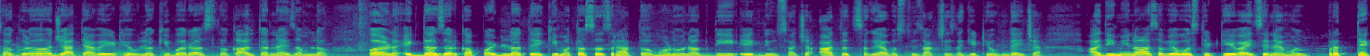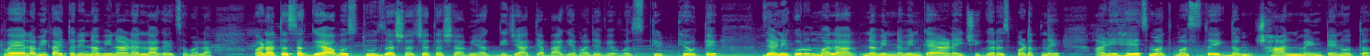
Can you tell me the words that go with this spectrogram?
सगळं ज्या त्यावेळी ठेवलं की बरं असतं काल तर नाही जमलं. पण एकदा जर का पडलं ते की मग तसंच राहतं. म्हणून अगदी एक दिवसाच्या आतच सगळ्या वस्तू जागच्या जागी ठेवून द्यायच्या. आधी मी ना असं व्यवस्थित ठेवायचे नाही. मग प्रत्येक वेळेला मी काहीतरी नवीन आणायला लागायचं मला. पण आता सगळ्या वस्तू जशाच्या तशा मी अगदी ज्या त्या बॅगेमध्ये व्यवस्थित ठेवते. जेणेकरून मला नवीन नवीन काय आणायची गरज पडत नाही. आणि हेच मत मस्त एकदम छान मेंटेन होतं.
